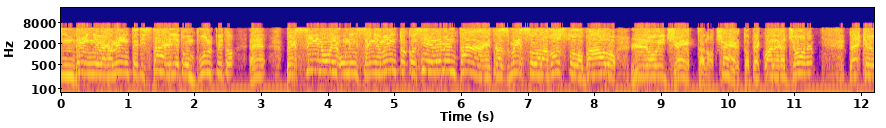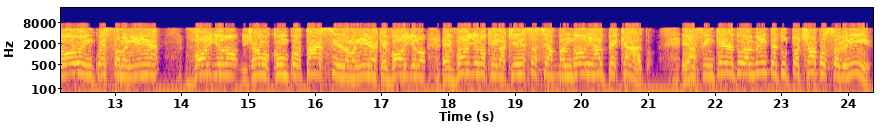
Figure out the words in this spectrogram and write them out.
indegni veramente di stare dietro un pulpito, eh? persino un insegnamento così elementare trasmesso dall'Apostolo Paolo lo rigettano. Certo, per quale ragione? Perché loro in questa maniera vogliono, diciamo, comportarsi nella maniera che vogliono e vogliono che la Chiesa si abbandoni al peccato e affinché naturalmente tutto ciò possa avvenire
